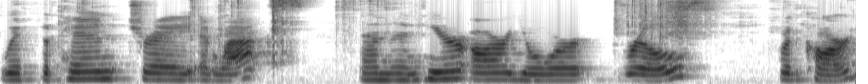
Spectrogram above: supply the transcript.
with the pen, tray, and wax. And then here are your drills for the card.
